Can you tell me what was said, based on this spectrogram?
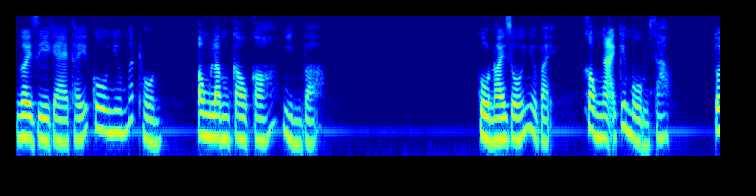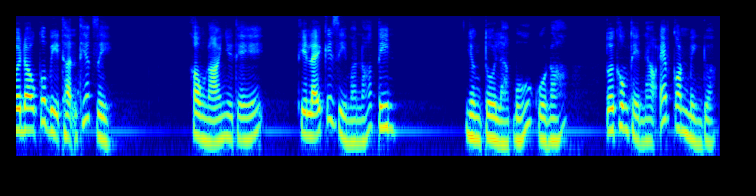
người gì ghè thấy cô như mất hồn. Ông Lâm cau có nhìn vợ. Cô nói dối như vậy, không ngại cái mồm sao? Tôi đâu có bị thận thiết gì. Không nói như thế, thì lấy cái gì mà nó tin? Nhưng tôi là bố của nó, tôi không thể nào ép con mình được.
